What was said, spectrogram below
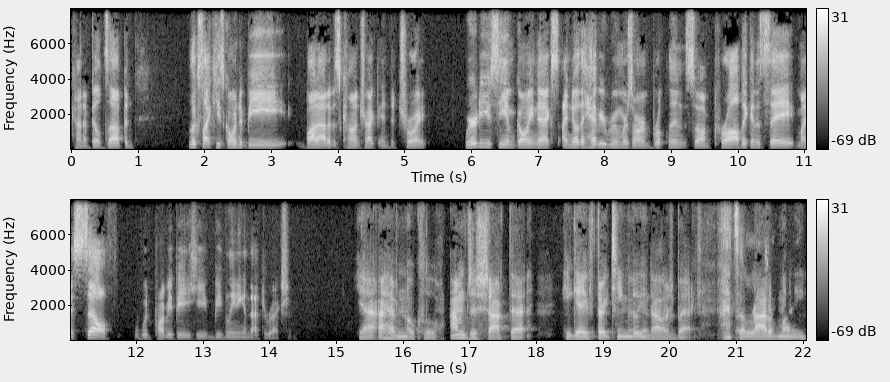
kind of builds up. And looks like he's going to be bought out of his contract in Detroit. Where do you see him going next? I know the heavy rumors are in Brooklyn, so I'm probably going to say myself would probably be he'd be leaning in that direction. Yeah, I have no clue. I'm just shocked that he gave $13 million back. That's, That's a lot of money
